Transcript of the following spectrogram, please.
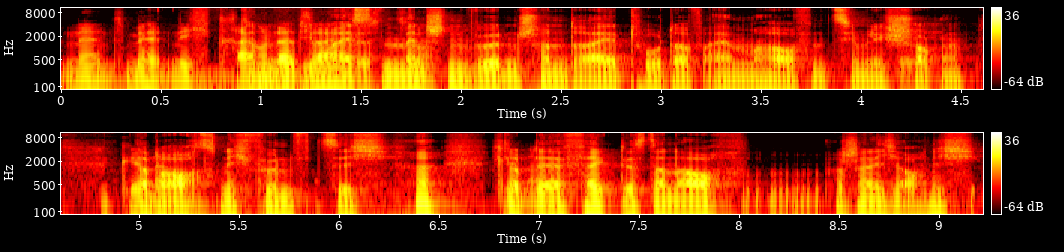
Ne, es hätten nicht 300 die, sein Die meisten müssen, Menschen so. würden schon drei Tote auf einem Haufen ziemlich schocken. Genau. Da braucht es nicht 50. ich glaube, genau. der Effekt ist dann auch wahrscheinlich auch nicht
